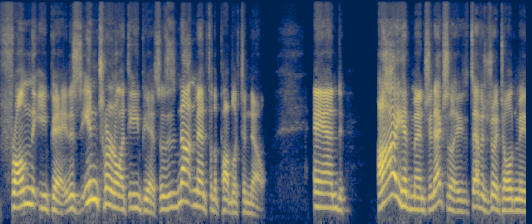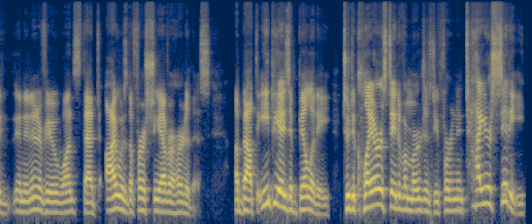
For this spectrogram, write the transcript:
from the EPA. This is internal at the EPA, so this is not meant for the public to know. And I had mentioned, actually, Savage Joy told me in an interview once that I was the first she ever heard of this about the EPA's ability to declare a state of emergency for an entire city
